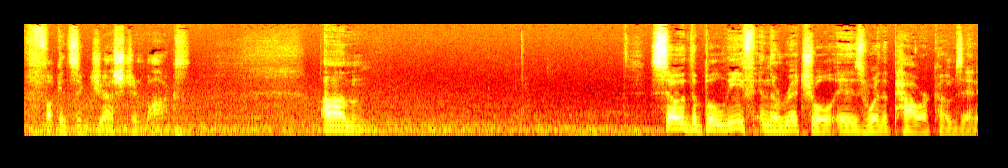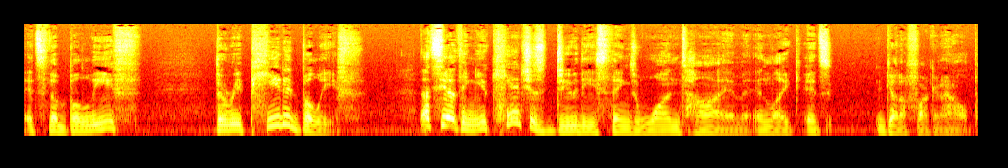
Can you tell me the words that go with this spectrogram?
fucking suggestion box. Um, so the belief in the ritual is where the power comes in. It's the belief, the repeated belief. That's the other thing. You can't just do these things one time and like it's gonna fucking help.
